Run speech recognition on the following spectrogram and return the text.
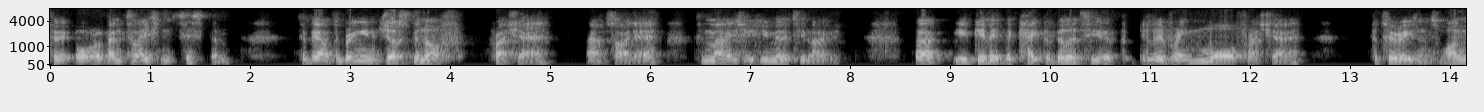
to, or a ventilation system, to be able to bring in just enough fresh air, outside air, to manage your humidity load. But you give it the capability of delivering more fresh air for two reasons. One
